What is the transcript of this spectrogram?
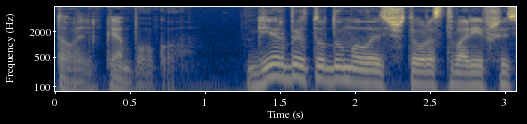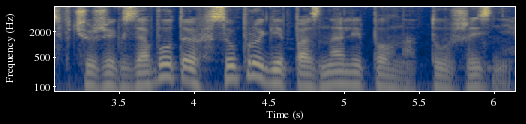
только Богу. Герберту думалось, что, растворившись в чужих заботах, супруги познали полноту жизни.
